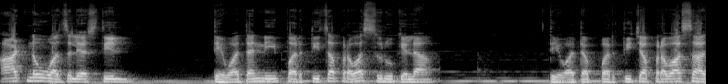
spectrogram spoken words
आठ नऊ वाजले असतील. तेव्हा त्यांनी परतीचा प्रवास सुरू केला. तेव्हा त्या परतीच्या प्रवासात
